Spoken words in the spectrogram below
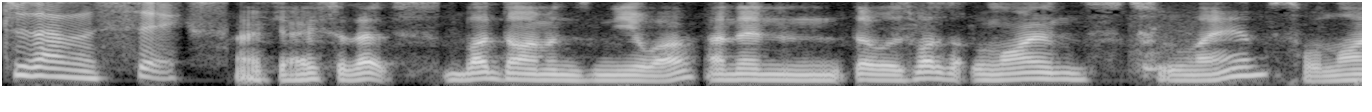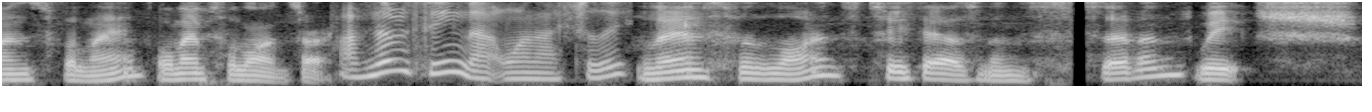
2006. Okay, so that's Blood Diamond's newer, and then there was what is it, Lions to Lambs or Lions for Lambs or Lambs for Lions? Sorry, I've never seen that one actually. Lambs for Lions, two thousand and seven, which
